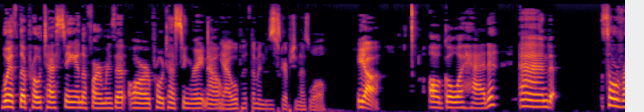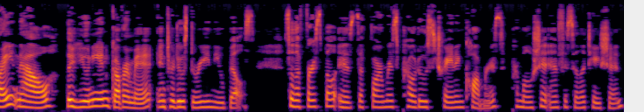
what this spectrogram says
with the protesting and the farmers that are protesting right now. Yeah, we'll put them in the description as well. Yeah. I'll go ahead. And so right now, the union government introduced three new bills. So the first bill is the Farmers Produce Trade and Commerce Promotion and Facilitation.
